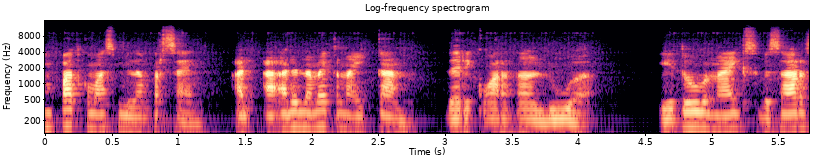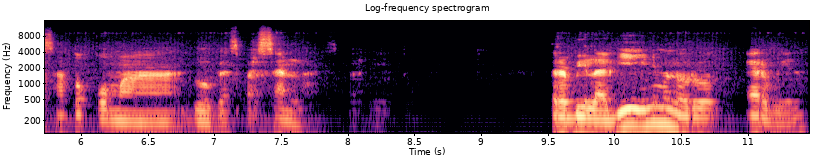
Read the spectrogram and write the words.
4,9 persen. Ada, ada namanya kenaikan dari kuartal 2 itu naik sebesar 1,12 persen lah seperti itu. Terlebih lagi ini menurut Erwin,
